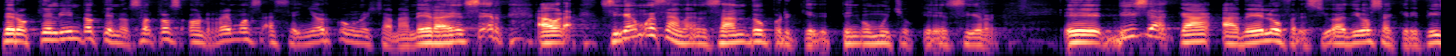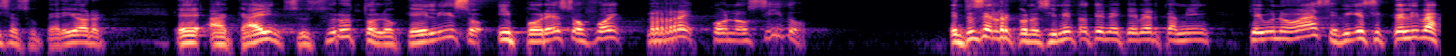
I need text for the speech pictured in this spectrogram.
pero qué lindo que nosotros honremos al Señor con nuestra manera de ser. Ahora, sigamos avanzando porque tengo mucho que decir. Eh, dice acá, Abel ofreció a Dios sacrificio superior eh, a Caín, sus frutos, lo que él hizo, y por eso fue reconocido. Entonces el reconocimiento tiene que ver también que uno hace. Fíjese que él iba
